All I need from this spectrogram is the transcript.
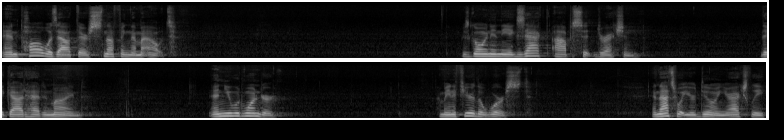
and Paul was out there snuffing them out. He was going in the exact opposite direction that God had in mind. And you would wonder I mean, if you're the worst, and that's what you're doing, you're actually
